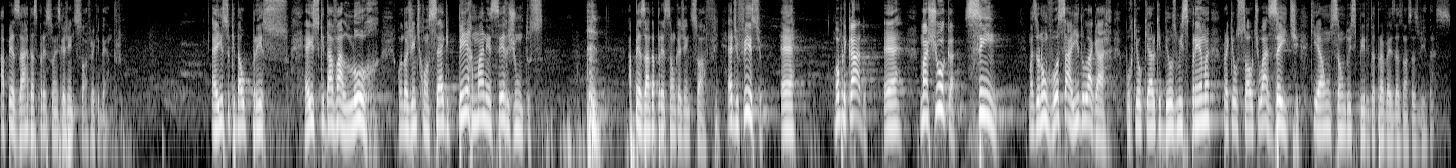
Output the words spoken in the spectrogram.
apesar das pressões que a gente sofre aqui dentro. É isso que dá o preço, é isso que dá valor quando a gente consegue permanecer juntos apesar da pressão que a gente sofre. É difícil? É. Complicado? É. Machuca? Sim. Mas eu não vou sair do lagar, porque eu quero que Deus me esprema para que eu solte o azeite, que é a unção do Espírito através das nossas vidas.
